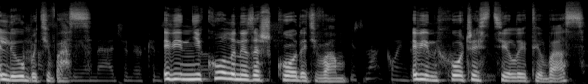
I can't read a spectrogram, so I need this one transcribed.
любить вас. Він ніколи не зашкодить вам. Він хоче зцілити вас.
